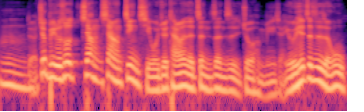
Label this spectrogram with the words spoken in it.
嗯，对，就比如说像像近期，我觉得台湾的政政治就很明显，有一些政治人物，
